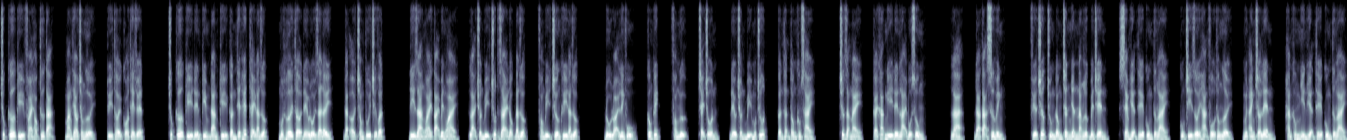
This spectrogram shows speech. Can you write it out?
Chúc cơ kỳ phải học thư tạng, mang theo trong người, tùy thời có thể duyệt. Chúc cơ kỳ đến kim đan kỳ cần thiết hết thể đan dược, một hơi thở đều đổi ra đây, đặt ở trong túi chữ vật. Đi ra ngoài tại bên ngoài, lại chuẩn bị chút giải độc đan dược, phòng bị trướng khí đan dược. Đủ loại linh phủ, công kích, phòng ngự, chạy trốn, đều chuẩn bị một chút, cẩn thận tổng không sai. Trước dạng này, cái khác nghĩ đến lại bổ sung là đa tạ sư minh phía trước trùng đồng chân nhân năng lực bên trên, xem hiện thế cùng tương lai, cũng chỉ giới hạn phổ thông người. Nguyên anh trở lên, hắn không nhìn hiện thế cùng tương lai.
